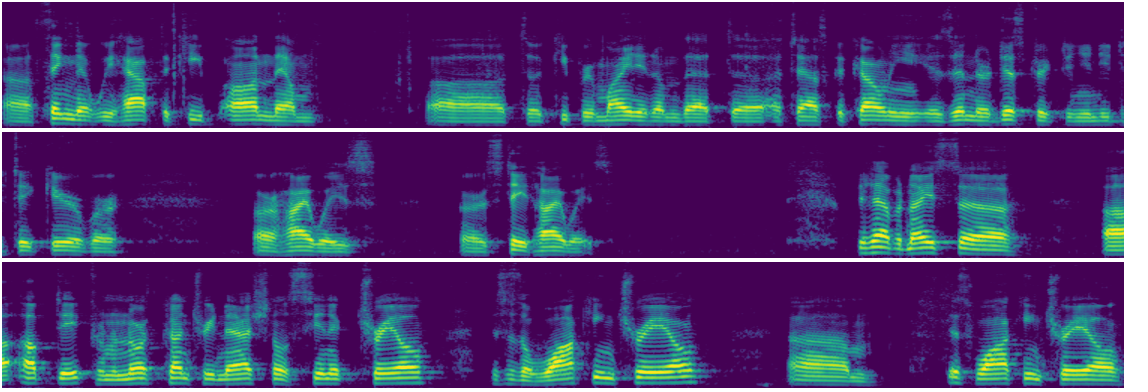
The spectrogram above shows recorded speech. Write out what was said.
uh, thing that we have to keep on them, uh, to keep reminding them that, uh, County is in their district and you need to take care of our, our highways, our state highways. We did have a nice, uh, uh, update from the North Country National Scenic Trail. This is a walking trail. Um, this walking trail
